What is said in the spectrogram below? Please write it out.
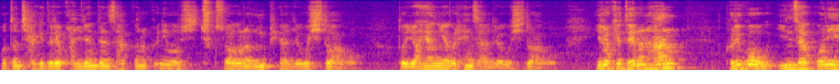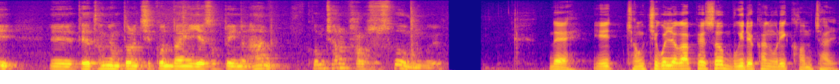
어떤 자기들의 관련된 사건을 끊임없이 축소하거나 은폐하려고 시도하고 또 영향력을 행사하려고 시도하고 이렇게 되는 한 그리고 인사권이 에, 대통령 또는 집권당에 예속돼 있는 한 검찰은 바로 쓸 수가 없는 거예요. 네, 이 정치 권력 앞에서 무기력한 우리 검찰,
